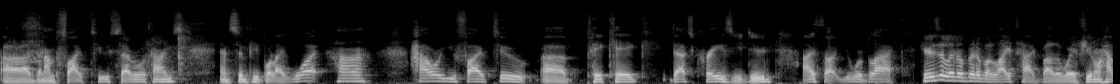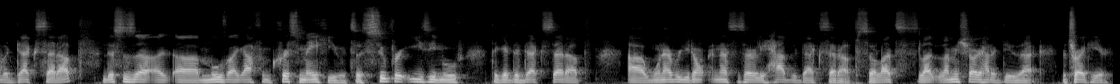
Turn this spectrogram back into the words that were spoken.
uh, that I'm 5'2 several times. And some people are like, what, huh? How are you 5'2, uh, pig cake? That's crazy, dude. I thought you were black. Here's a little bit of a life hack, by the way, if you don't have a deck set up. This is a, a, a move I got from Chris Mayhew. It's a super easy move to get the deck set up uh, whenever you don't necessarily have the deck set up. So let's let, let me show you how to do that. It's right here.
